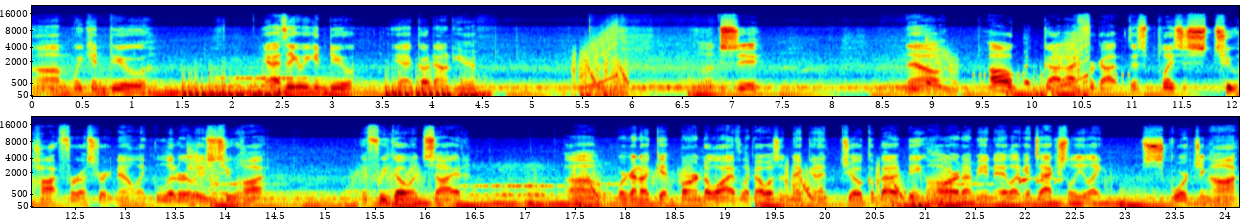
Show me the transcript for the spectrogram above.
um, we can do. Yeah, I think we can do. Yeah, go down here. Let's see. Now, oh god, I forgot. This place is too hot for us right now. Like literally, it's too hot. If we go inside, um, we're gonna get burned alive. Like I wasn't making a joke about it being hard. I mean, it, like it's actually like scorching hot.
